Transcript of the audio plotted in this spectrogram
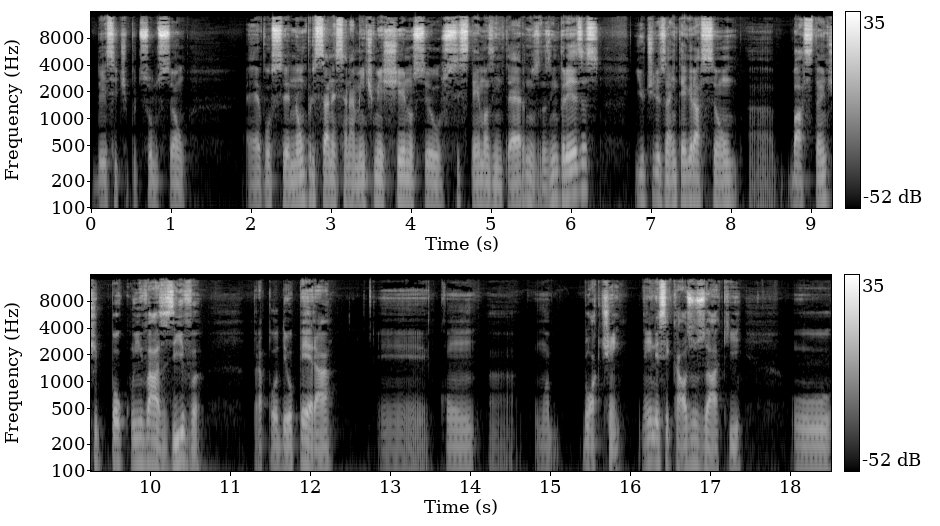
desse tipo de solução é você não precisar necessariamente mexer nos seus sistemas internos das empresas e utilizar a integração ah, bastante pouco invasiva para poder operar é, com ah, uma blockchain. Nem nesse caso usar aqui o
